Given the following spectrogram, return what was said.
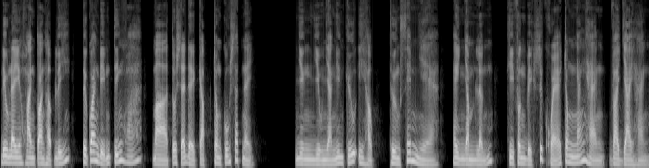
Điều này hoàn toàn hợp lý từ quan điểm tiến hóa mà tôi sẽ đề cập trong cuốn sách này. Nhưng nhiều nhà nghiên cứu y học thường xem nhẹ hay nhầm lẫn khi phân biệt sức khỏe trong ngắn hạn và dài hạn.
